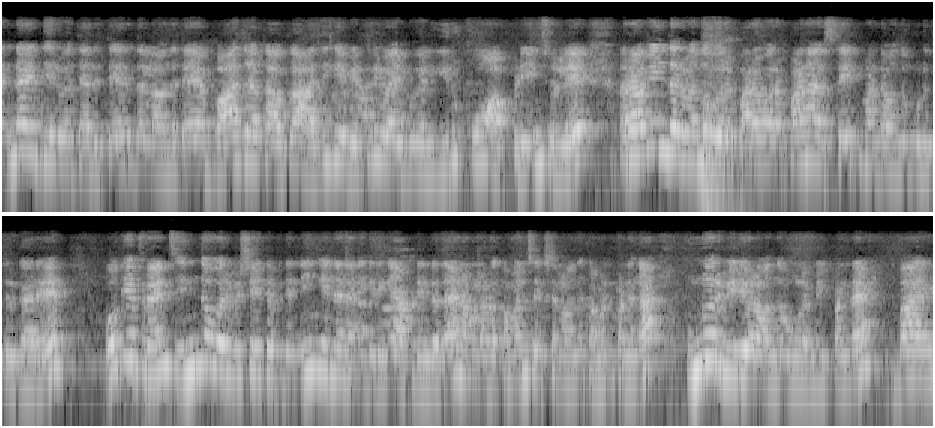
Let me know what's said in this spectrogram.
ரெண்டாயிரத்தி இருபத்தி ஆறு தேர்தலில் வந்துட்டு பாஜகவுக்கு அதிக வெற்றி வாய்ப்புகள் இருக்கும் அப்படின்னு சொல்லி ரவீந்தர் வந்து ஒரு பரபரப்பான ஸ்டேட்மெண்ட்டை வந்து கொடுத்துருக்காரு. ஓகே ஃப்ரெண்ட்ஸ் இந்த ஒரு விஷயத்தை பற்றி நீங்கள் என்ன நினைக்கிறீங்க அப்படின்றத நம்மளோட கமெண்ட் செக்ஷனில் வந்து கமெண்ட் பண்ணுங்க. இன்னொரு வீடியோவில் வந்து உங்களை மீட் பண்ணுறேன் பாய்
